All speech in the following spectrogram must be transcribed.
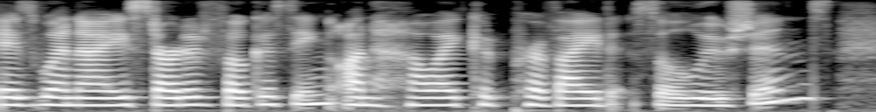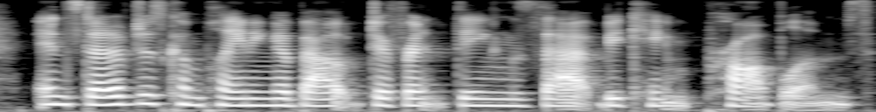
is when I started focusing on how I could provide solutions instead of just complaining about different things that became problems.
